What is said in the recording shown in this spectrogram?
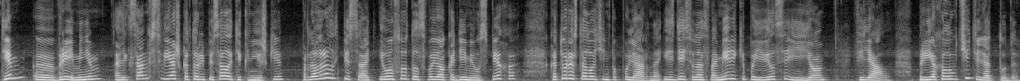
Тем э, временем Александр Свияж, который писал эти книжки, продолжал их писать, и он создал свою Академию успеха, которая стала очень популярна. И здесь у нас в Америке появился ее филиал. Приехал учитель оттуда.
